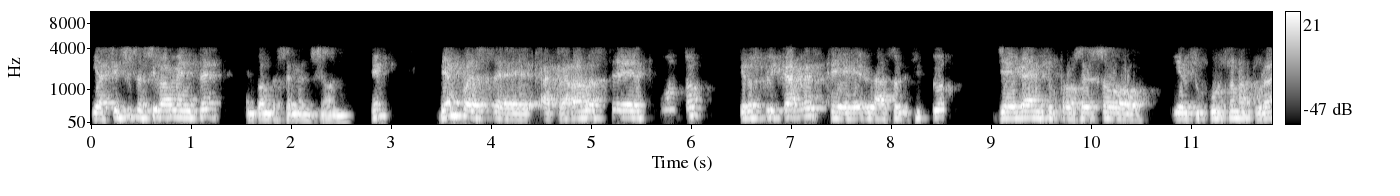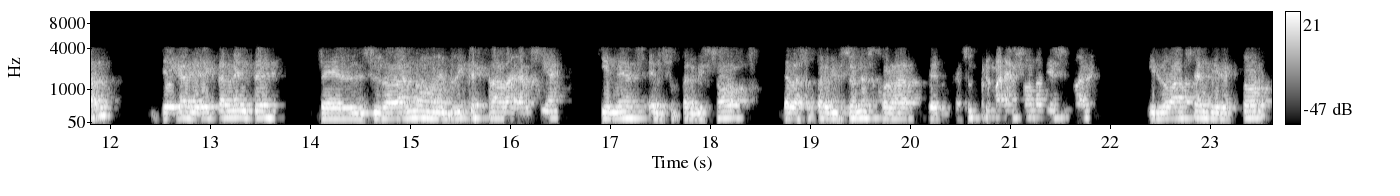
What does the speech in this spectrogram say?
Y así sucesivamente en donde se menciona. Bien, pues eh, aclarado este punto, quiero explicarles que la solicitud llega en su proceso y en su curso natural llega directamente del ciudadano Enrique Estrada García, quien es el supervisor de la Supervisión Escolar de Educación Primaria Zona 19, y lo hace el director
